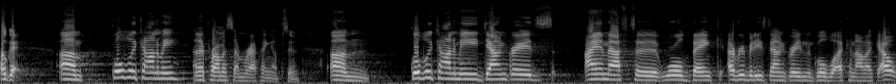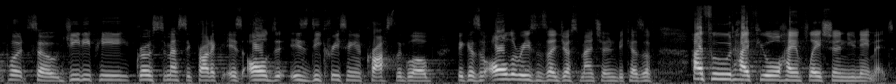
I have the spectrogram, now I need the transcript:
Okay, um, global economy, and I promise I'm wrapping up soon. Um, global economy downgrades. IMF to World Bank, everybody's downgrading the global economic output. So GDP, gross domestic product, is all de- is decreasing across the globe because of all the reasons I just mentioned, because of high food, high fuel, high inflation, you name it.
